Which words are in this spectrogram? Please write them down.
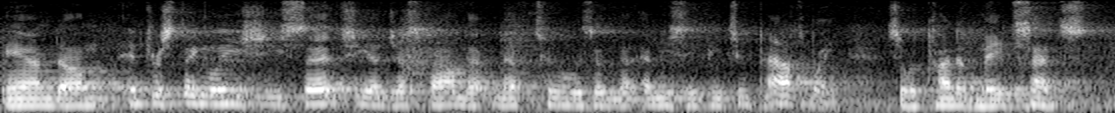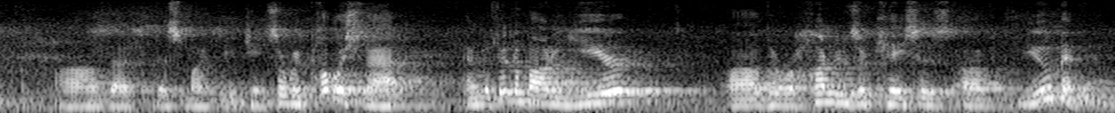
And um, interestingly, she said she had just found that MEF2 was in the MECP2 pathway, so it kind of made sense uh, that this might be a gene. So we published that, and within about a year, uh, there were hundreds of cases of human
